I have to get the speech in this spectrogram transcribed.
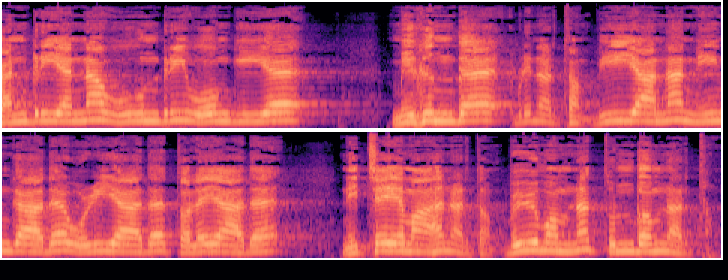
கன்றியன்னா ஊன்றி ஓங்கிய மிகுந்த அப்படின்னு அர்த்தம். வீயான்னா நீங்காத ஒழியாத தொலையாத நிச்சயமாகன்னு அர்த்தம். விழுமம்னா துன்பம்னு அர்த்தம்.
